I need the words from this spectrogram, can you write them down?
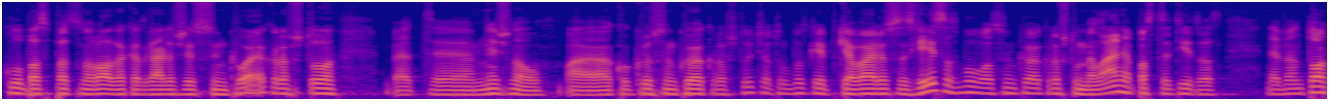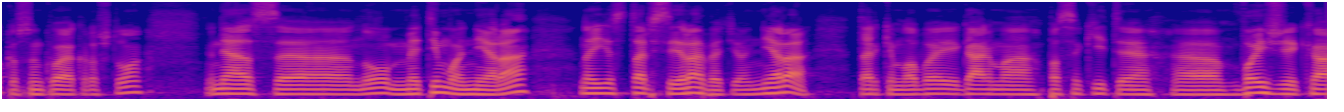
Klubas pats nurodo, kad gali žaisti sunkiuoju kraštu, bet e, nežinau, kokiu sunkiuoju kraštu. Čia turbūt kaip Kevariusas Heisas buvo sunkiuoju kraštu Milanė pastatytas, nebent tokiu sunkiuoju kraštu, nes, e, nu, metimo nėra, na, jis tarsi yra, bet jo nėra. Tarkim, labai galima pasakyti e, vaizdžiai, ką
